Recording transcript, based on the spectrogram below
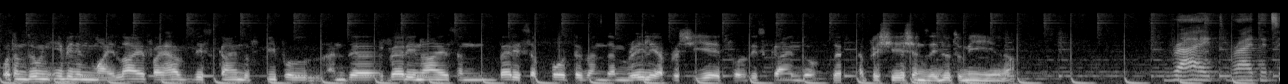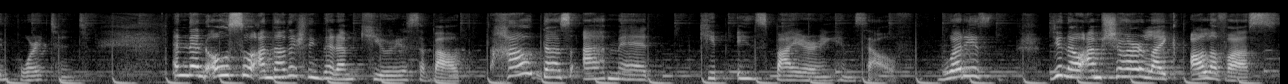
what I'm doing even in my life. I have this kind of people and they're very nice and very supportive and I'm really appreciate for this kind of appreciation they do to me, you know. Right, right, it's important. And then also another thing that I'm curious about, how does Ahmed keep inspiring himself? What is, you know, I'm sure like all of us,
